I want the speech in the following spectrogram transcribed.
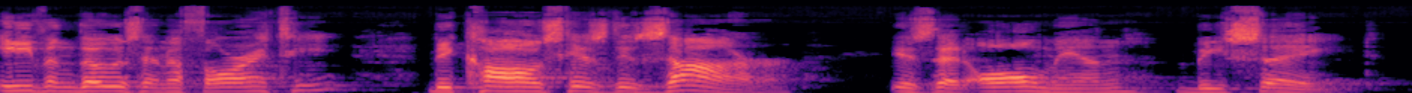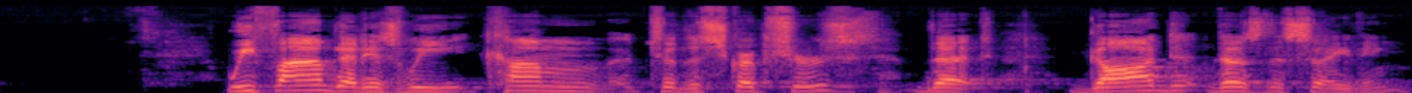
even those in authority, because his desire is that all men be saved. We find that as we come to the scriptures that God does the saving.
